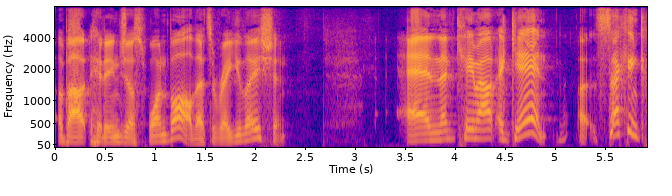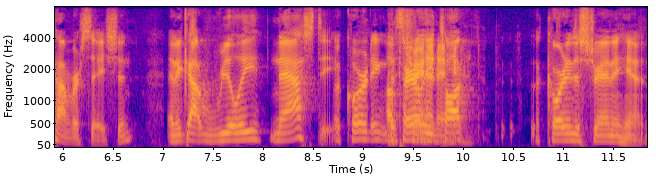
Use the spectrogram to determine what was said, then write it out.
about hitting just one ball. That's a regulation. And then came out again, a second conversation, and it got really nasty. According to apparently Stranahan. talked according to Stranahan.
